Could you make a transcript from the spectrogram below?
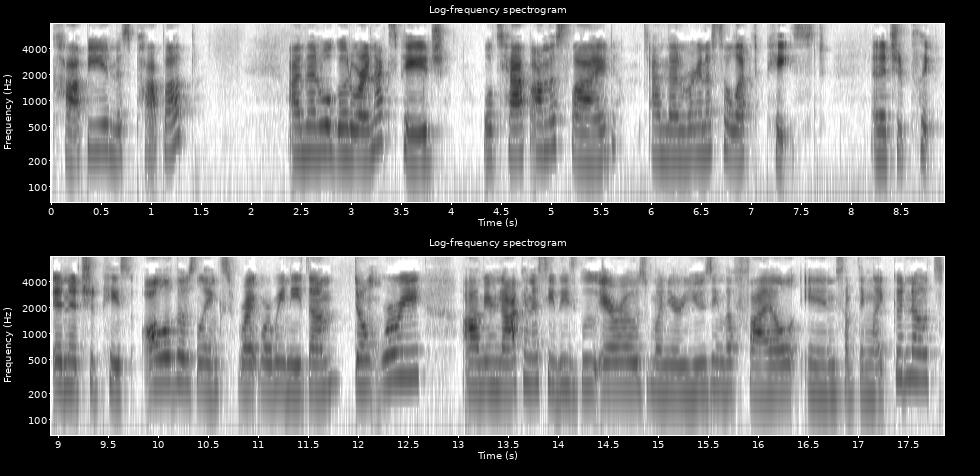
copy in this pop-up. And then we'll go to our next page. We'll tap on the slide and then we're going to select paste and it should and it should paste all of those links right where we need them. Don't worry, um, you're not going to see these blue arrows when you're using the file in something like GoodNotes.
